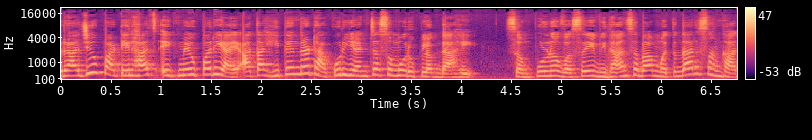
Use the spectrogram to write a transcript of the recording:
राजीव पाटील हाच एकमेव पर्याय आता हितेंद्र ठाकूर यांच्यासमोर उपलब्ध आहे. संपूर्ण वसई विधानसभा मतदारसंघात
